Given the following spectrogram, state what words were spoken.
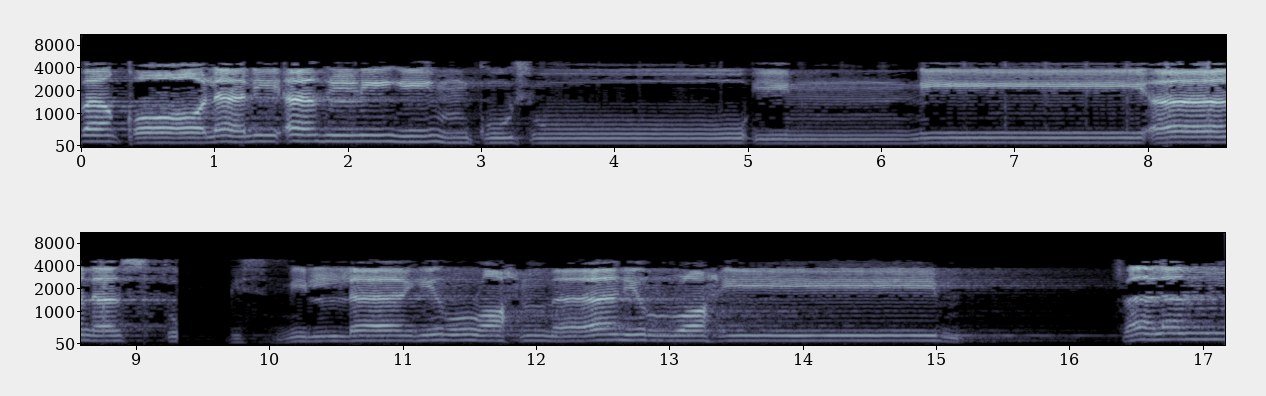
فقال لأهلهم كثوا إني آنست. بسم الله الرحمن الرحيم. فلما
